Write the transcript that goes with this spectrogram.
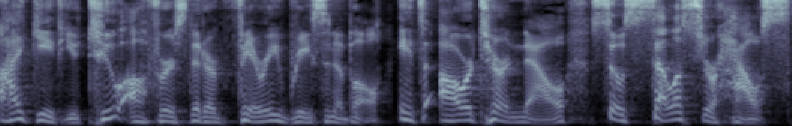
I gave you two offers that are very reasonable. It's our turn now, so sell us your house.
